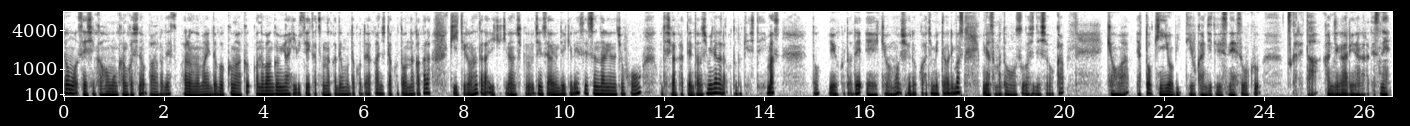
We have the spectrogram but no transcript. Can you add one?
どうも、精神科訪問看護師のパウロです。パウロのマインドブックマーク。この番組は日々生活の中で思ったことや感じたことの中から聞いているあなたが生き生き楽しく人生を歩んでいけるエッセンスになるような情報を私が勝手に楽しみながらお届けしています。ということで、えー、今日も収録を始めております。皆様どうお過ごしでしょうか？今日はやっと金曜日っていう感じでですね、すごく疲れた感じがありながらですね、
